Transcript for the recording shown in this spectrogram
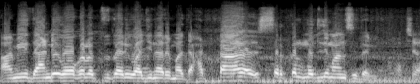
आम्ही दांडेगावकरला तुतारी वाजणारे माझे हट्टा सर्कल मधली माणसं आहेत आम्ही. अच्छा.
